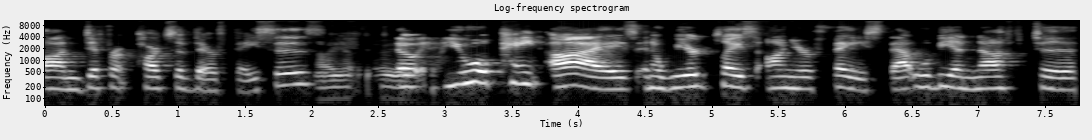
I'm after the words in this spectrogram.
on different parts of their faces. Oh, yeah, yeah, yeah. So if you will paint eyes in a weird place on your face, that will be enough to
